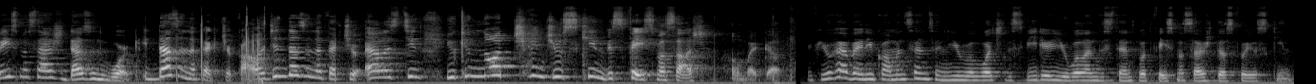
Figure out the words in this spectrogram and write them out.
Face massage doesn't work. It doesn't affect your collagen, doesn't affect your elastin. You cannot change your skin with face massage. Oh my god. If you have any common sense and you will watch this video, you will understand what face massage does for your skin.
